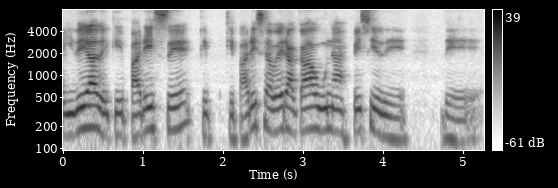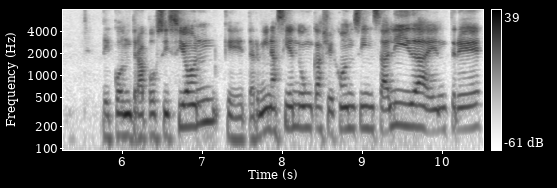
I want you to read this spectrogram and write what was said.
idea de que parece, que, parece haber acá una especie de, de, contraposición que termina siendo un callejón sin salida entre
